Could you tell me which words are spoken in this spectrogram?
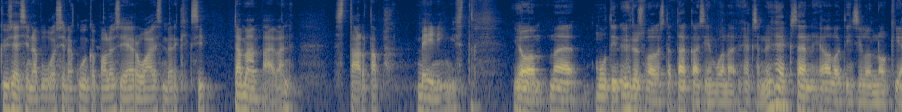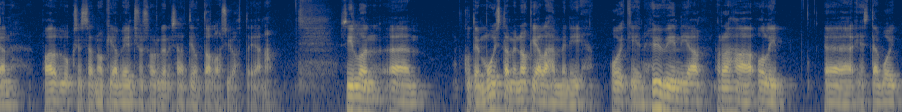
kyseisinä vuosina? Kuinka paljon se eroaa esimerkiksi tämän päivän startup-meiningistä? Joo, mä muutin Yhdysvalloista takaisin vuonna 1999 ja aloitin silloin Nokian palveluksessa Nokia Ventures-organisaation talousjohtajana. Silloin, ähm, kuten muistamme, Nokiallahan meni oikein hyvin ja rahaa oli äh, ja sitä, voi,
